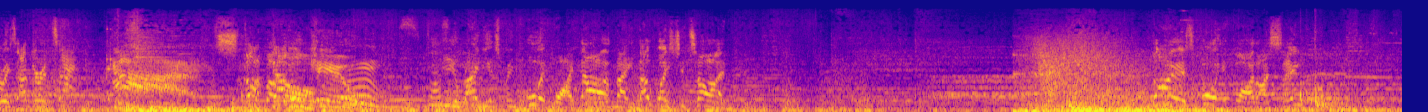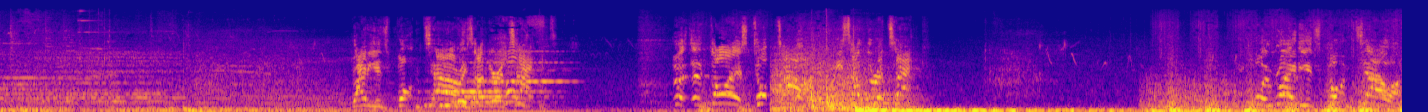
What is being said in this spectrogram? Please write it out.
Tower is under attack. Ah! Stop a double kill! Here, it? Radiant's been fortified. No, mate, don't waste your time. Dire's fortified, I see. Radiant's bottom tower is under attack. Look, the Dire's top tower is under attack. Boy, Radiant's bottom tower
